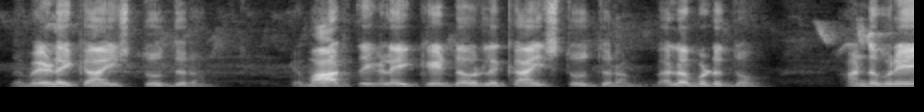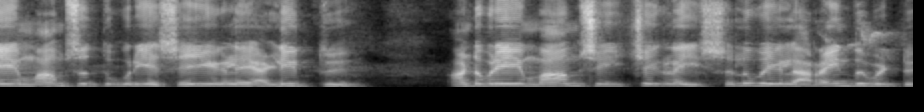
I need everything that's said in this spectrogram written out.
இந்த வேலைக்காய் ஸ்தோத்திரம் இந்த வார்த்தைகளை கேட்டவர்களுக்காய் ஸ்தோத்திரம். பலப்படுத்தும். ஆண்டவரே மாம்சத்துக்குரிய செய்கைகளை அழித்து ஆண்டவரே மாம்ச இச்சைகளை சிலுவையில் அறைந்து விட்டு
